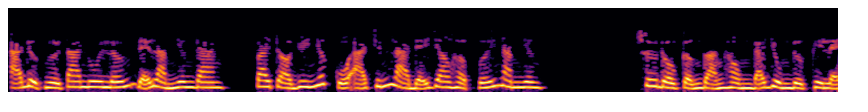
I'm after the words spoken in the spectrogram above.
Ả được người ta nuôi lớn để làm nhân đan, vai trò duy nhất của Ả chính là để giao hợp với nam nhân. Sư đồ cận đoạn hồng đã dùng được thì lẽ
